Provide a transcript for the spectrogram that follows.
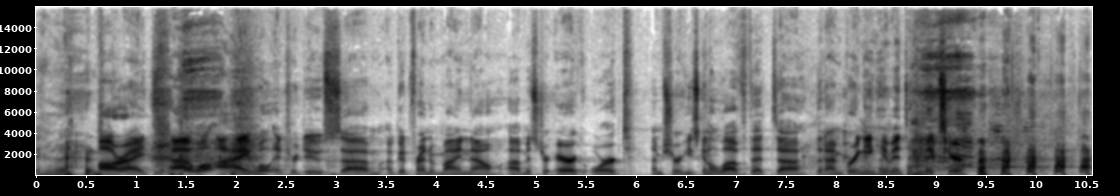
Amen. All right. Uh, well, I will introduce um, a good friend of mine now, uh, Mr. Eric Ort. I'm sure he's going to love that uh, that I'm bringing him into the mix here.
